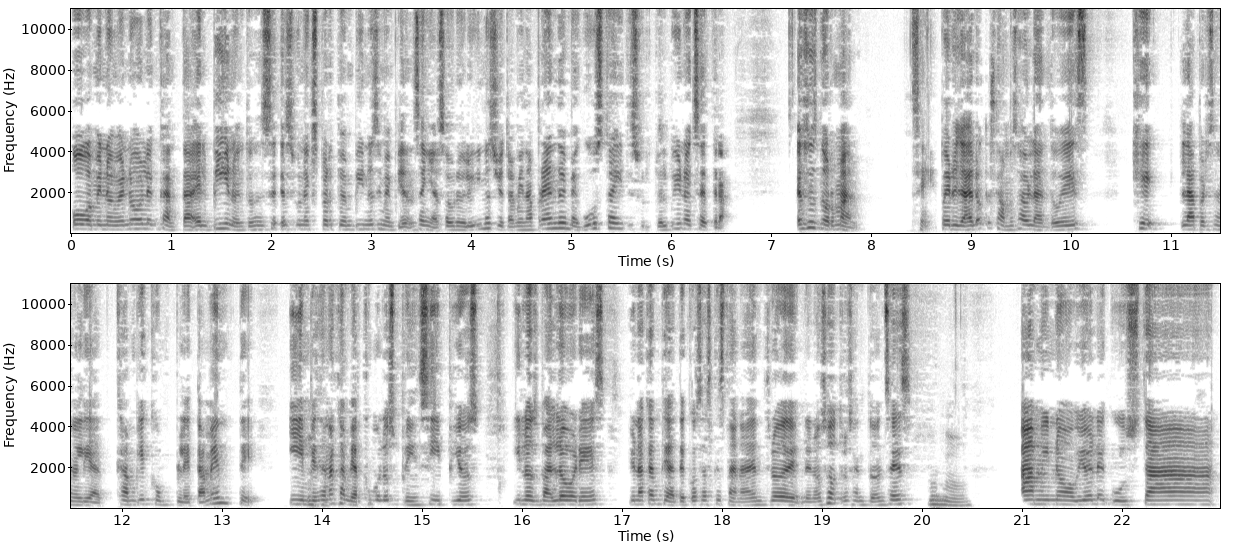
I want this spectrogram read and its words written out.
O a mi novio no le encanta el vino, entonces es un experto en vinos y me empieza a enseñar sobre el vino, yo también aprendo y me gusta y disfruto el vino, etc. Eso es normal. Sí. Pero ya lo que estamos hablando es que la personalidad cambie completamente y empiezan a cambiar como los principios y los valores y una cantidad de cosas que están adentro de, nosotros. Entonces, a mi novio le gusta,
